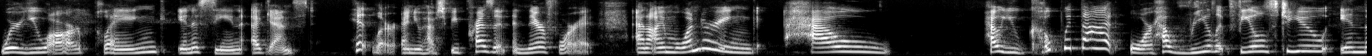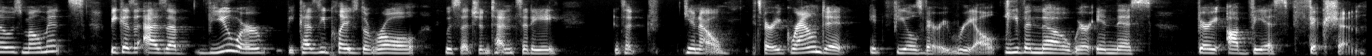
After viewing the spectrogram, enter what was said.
where you are playing in a scene against Hitler, and you have to be present and there for it. And I'm wondering how how you cope with that or how real it feels to you in those moments because as a viewer because he plays the role with such intensity and such you know it's very grounded it feels very real even though we're in this very obvious fiction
